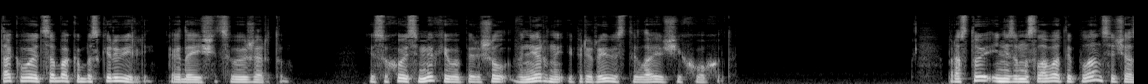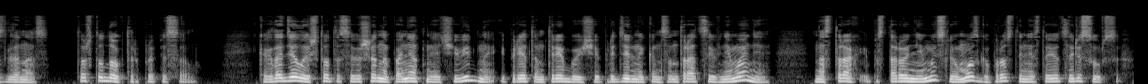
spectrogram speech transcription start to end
Так воет собака Баскервилли, когда ищет свою жертву». И сухой смех его перешел в нервный и прерывистый лающий хохот. Простой и незамысловатый план сейчас для нас – то, что доктор прописал. Когда делаешь что-то совершенно понятное и очевидное, и при этом требующее предельной концентрации внимания, на страх и посторонние мысли у мозга просто не остается ресурсов.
